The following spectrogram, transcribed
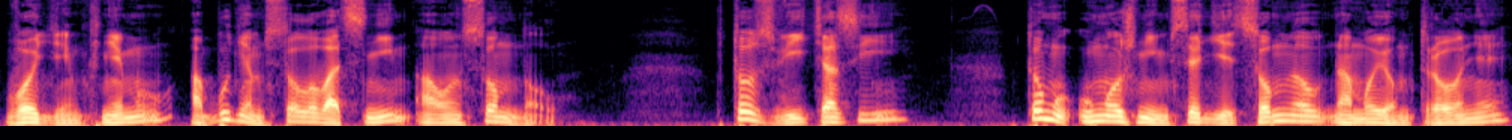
vojdem k nemu a budem stolovať s ním a on so mnou. Kto zvíťazí, tomu umožním sedieť so mnou na mojom tróne,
